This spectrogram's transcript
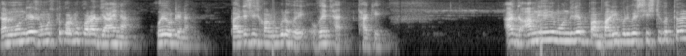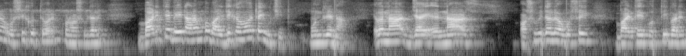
কারণ মন্দিরে সমস্ত কর্ম করা যায় না, হয়ে ওঠে না। বাড়িতে সেই কর্মগুলো হয়ে হয়ে থাকে। আর আপনি যদি মন্দিরে বাড়ির পরিবেশ সৃষ্টি করতে পারেন অবশ্যই করতে পারেন কোনো অসুবিধা নেই। বাড়িতে বেড আরম্ভ বাড়ি থেকে হওয়াটাই উচিত মন্দিরে না। এবার না যায় না অসুবিধা হলে অবশ্যই বাড়ি থেকে করতেই পারেন।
